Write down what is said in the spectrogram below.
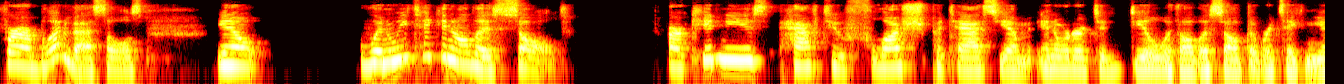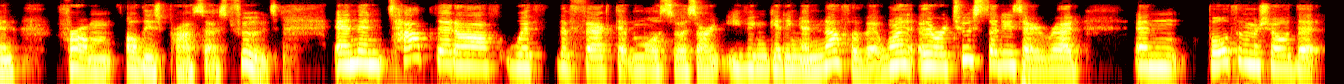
for our blood vessels, you know, when we take in all this salt, our kidneys have to flush potassium in order to deal with all the salt that we're taking in from all these processed foods. And then top that off with the fact that most of us aren't even getting enough of it. One, there were two studies I read and both of them showed that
